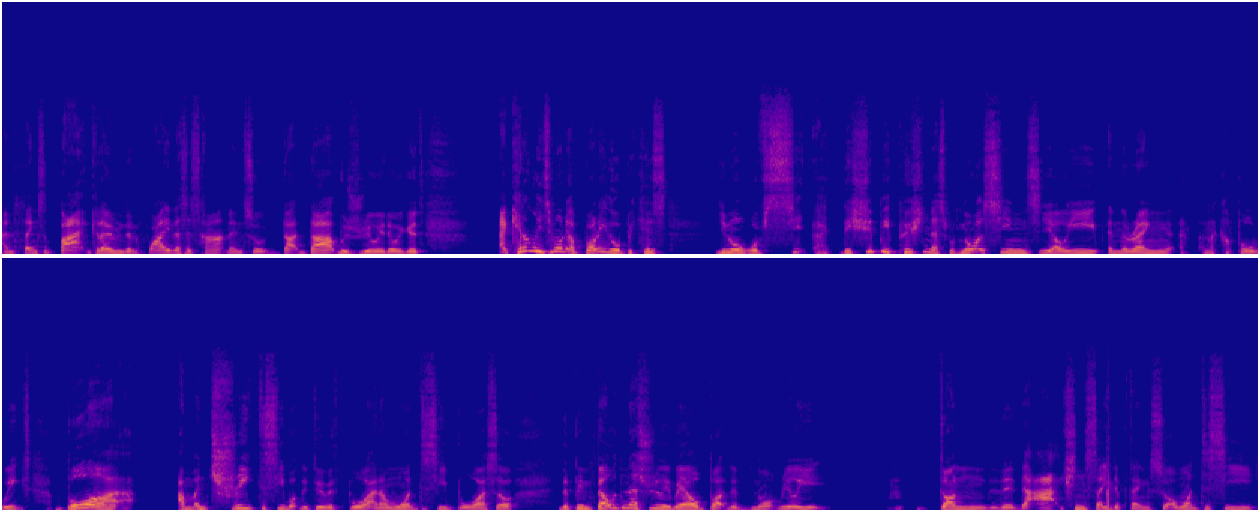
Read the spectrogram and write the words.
and things background and why this is happening. So that that was really really good. it kind of leads me on to a buddy though because you know we've seen they should be pushing this. We've not seen Xia Li in the ring in a couple of weeks. Boa, I'm intrigued to see what they do with Boa, and I want to see Boa. So they've been building this really well, but they've not really done the the action side of things. So I want to see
